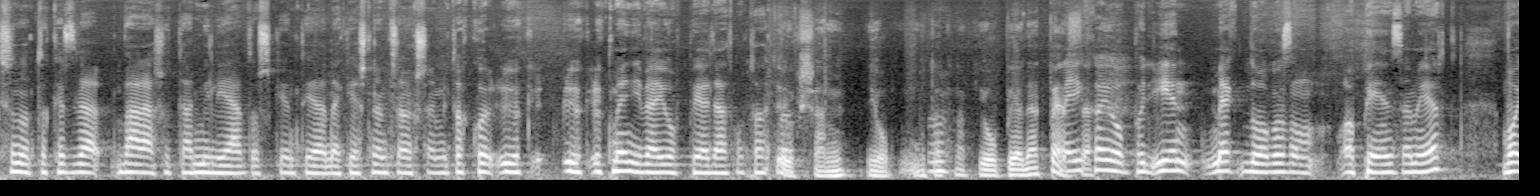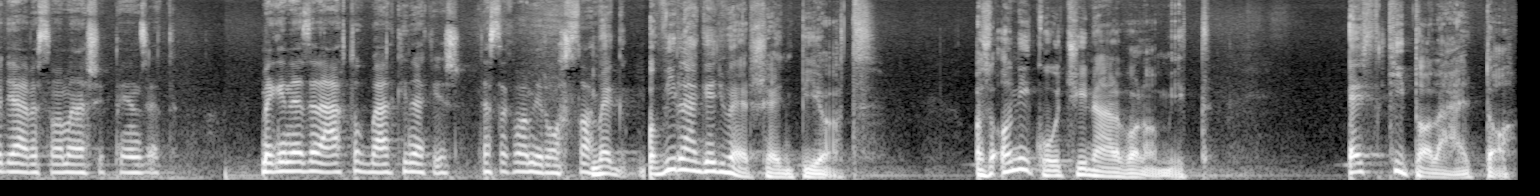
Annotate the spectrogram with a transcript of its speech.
és onnantól kezdve vállás után milliárdosként élnek, és nem csinálnak semmit, akkor ők, ők, ők mennyivel jobb példát mutatnak? Ők sem jó, mutatnak jó példát, persze. Melyik a jobb, hogy én megdolgozom a pénzemért, vagy elveszem a másik pénzét? Meg én ezzel ártok bárkinek is? Teszek valami rosszat? Meg a világ egy versenypiac. Az Anikó csinál valamit. Ezt kitalálta.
